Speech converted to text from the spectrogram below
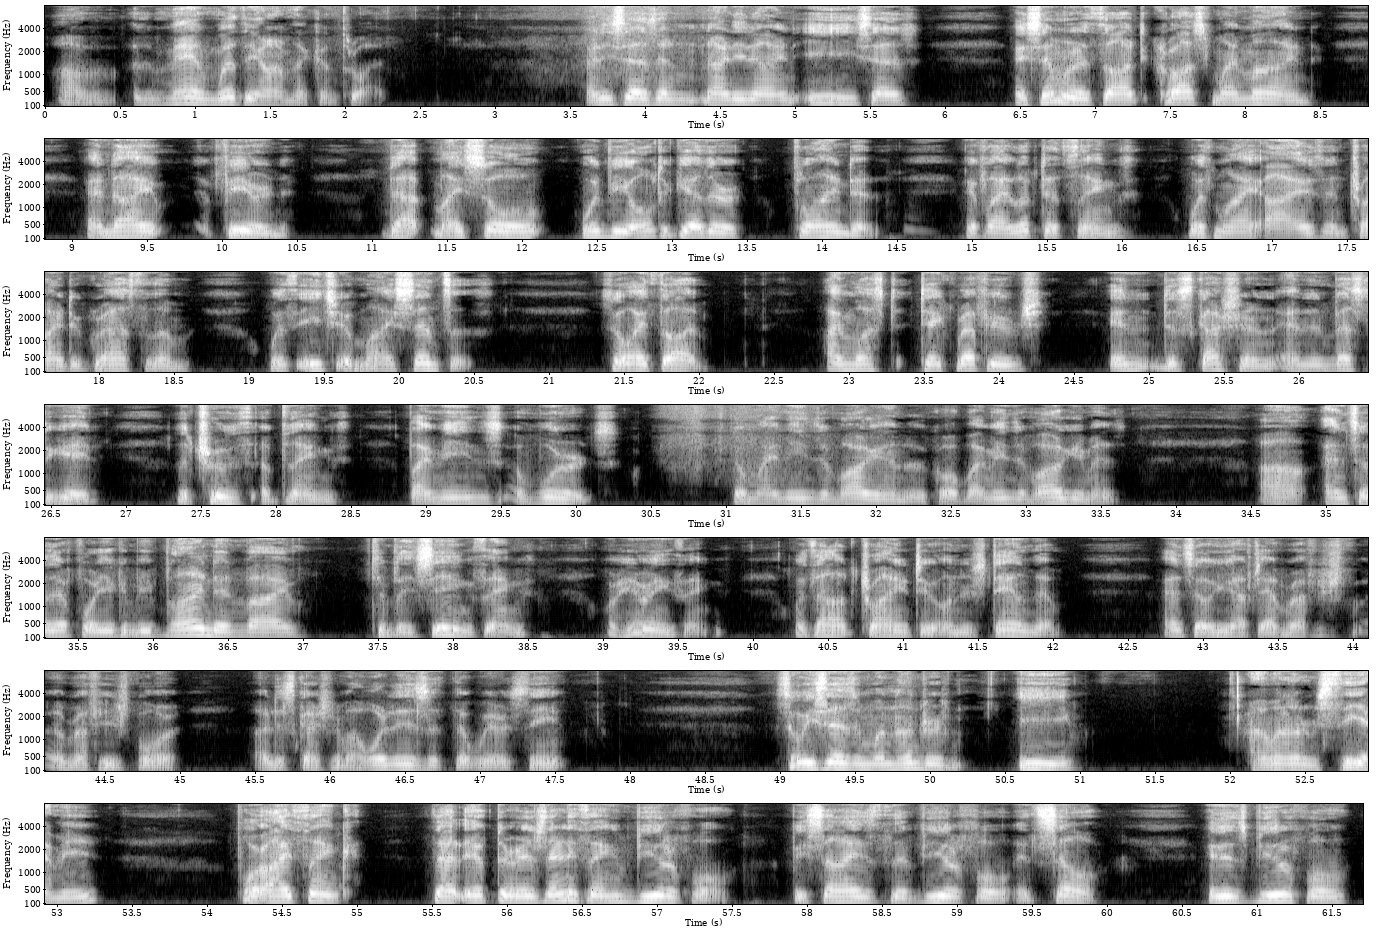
um, the man with the arm that can throw it. And he says in 99e, he says, a similar thought crossed my mind, and I feared that my soul would be altogether blinded if I looked at things with my eyes and tried to grasp them with each of my senses. So I thought I must take refuge in discussion and investigate the truth of things by means of words. So by means of argument, the quote, by means of argument. Uh, and so therefore you can be blinded by simply seeing things or hearing things without trying to understand them. And so you have to have refuge, a refuge for a discussion about what is it that we're seeing. So he says in 100E, 100C, uh, I mean, for I think that if there is anything beautiful besides the beautiful itself, it is beautiful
